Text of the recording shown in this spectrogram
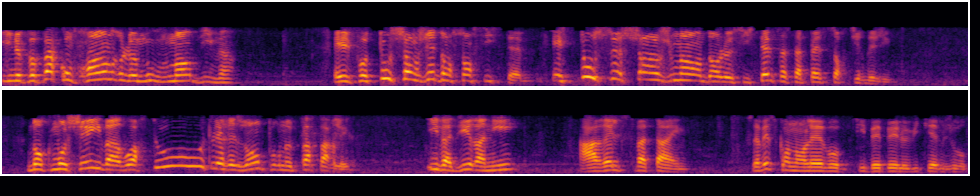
Il ne peut pas comprendre le mouvement divin. Et il faut tout changer dans son système. Et tout ce changement dans le système, ça s'appelle sortir d'Égypte. Donc Moshe, il va avoir toutes les raisons pour ne pas parler. Il va dire, Ani, Arel Svatime. Vous savez ce qu'on enlève au petit bébé le huitième jour?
